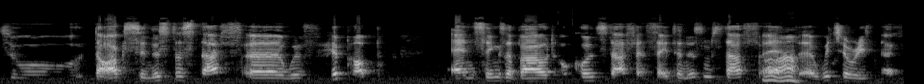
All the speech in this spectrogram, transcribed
to dark, sinister stuff with hip hop and sings about occult stuff and Satanism stuff oh, and wow. uh, witchery stuff.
